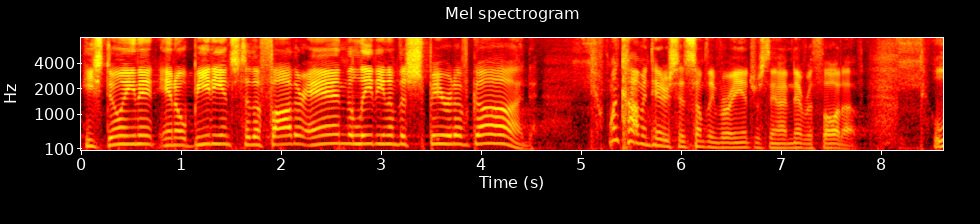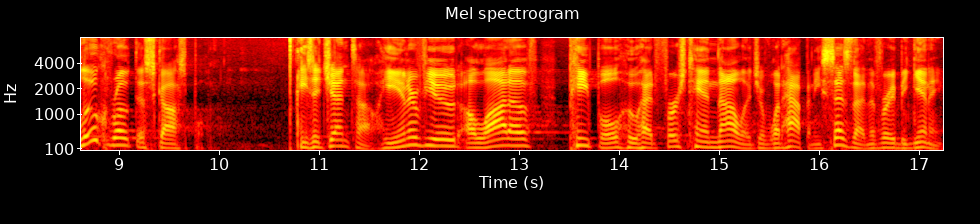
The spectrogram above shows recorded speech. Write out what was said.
He's doing it in obedience to the Father and the leading of the Spirit of God. One commentator said something very interesting I've never thought of. Luke wrote this gospel. He's a Gentile. He interviewed a lot of people who had firsthand knowledge of what happened. He says that in the very beginning.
